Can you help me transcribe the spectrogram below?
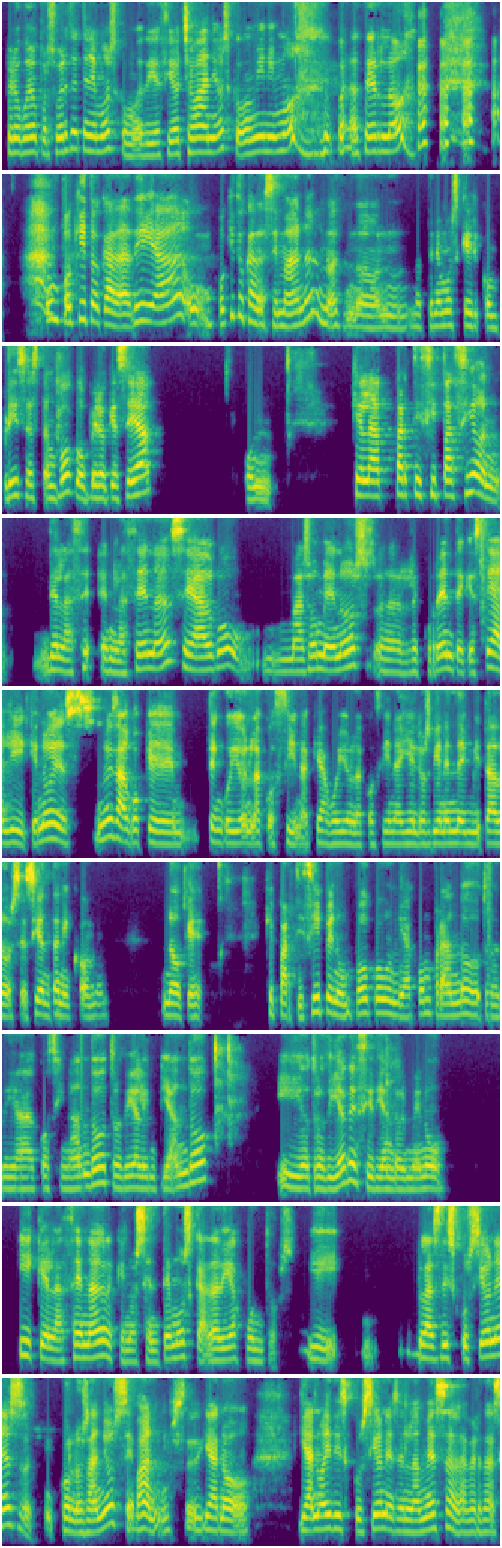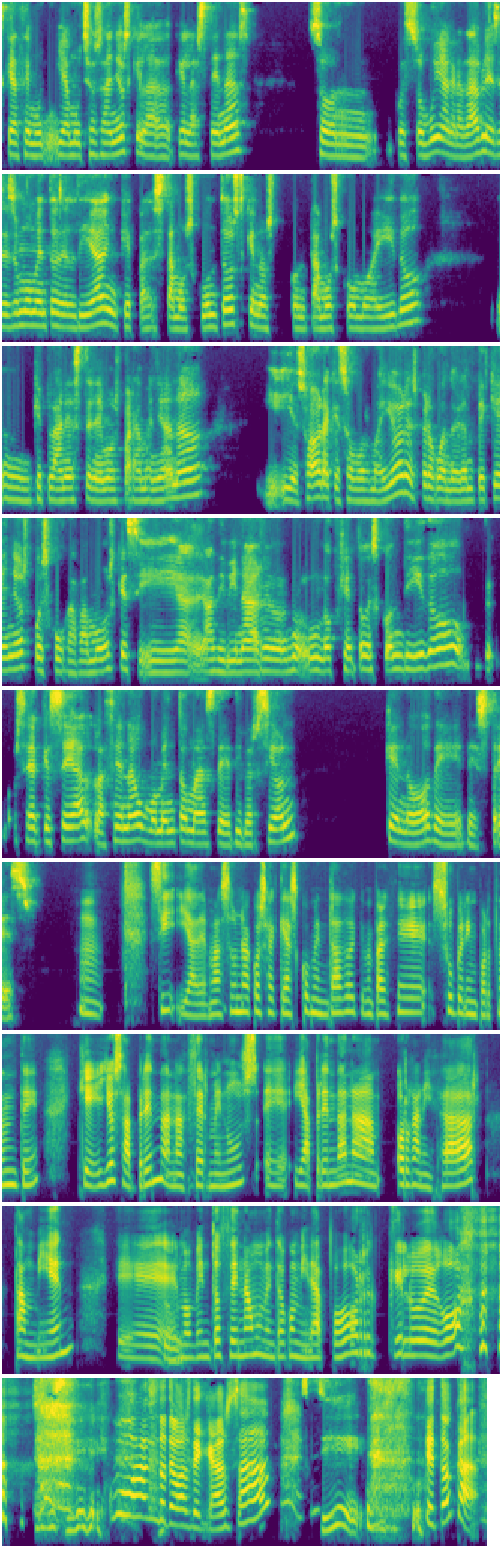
Pero bueno, por suerte tenemos como 18 años como mínimo para hacerlo. un poquito cada día, un poquito cada semana, no, no, no tenemos que ir con prisas tampoco, pero que sea un, que la participación de la, en la cena sea algo más o menos uh, recurrente, que esté allí, que no es, no es algo que tengo yo en la cocina, que hago yo en la cocina y ellos vienen de invitados, se sientan y comen. No, que, que participen un poco, un día comprando, otro día cocinando, otro día limpiando y otro día decidiendo el menú. Y que la cena, que nos sentemos cada día juntos. Y las discusiones con los años se van, ya no, ya no hay discusiones en la mesa. La verdad es que hace ya muchos años que, que las cenas son, pues son muy agradables. Es el momento del día en que estamos juntos, que nos contamos cómo ha ido, mm, qué planes tenemos para mañana. Y, eso ahora que somos mayores, pero cuando eran pequeños, pues jugábamos que si adivinar un objeto escondido, o sea, que sea la cena un momento más de diversión que no de, estrés. Mm. Sí, y además una cosa que has comentado que me parece súper importante, que ellos aprendan a hacer menús eh, y aprendan a organizar también eh, el momento cena, momento comida, porque luego, cuando te vas de casa, sí. te toca.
